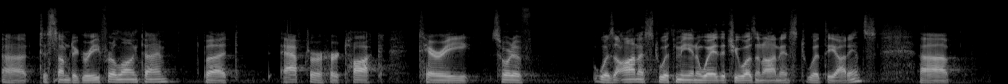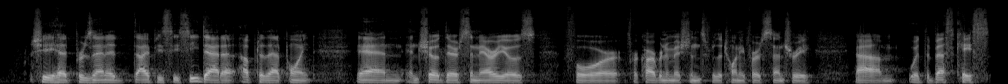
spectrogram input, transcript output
uh, to some degree for a long time. But after her talk, Terry sort of was honest with me in a way that she wasn't honest with the audience. Uh, she had presented the IPCC data up to that point and, and showed their scenarios for, for carbon emissions for the 21st century, um, with the best case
